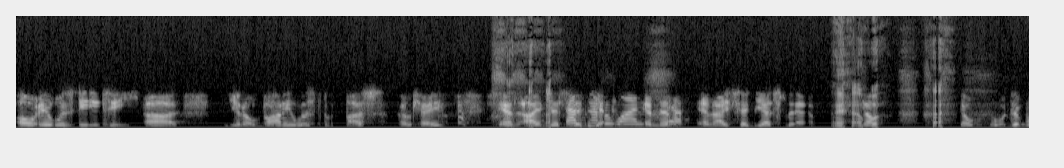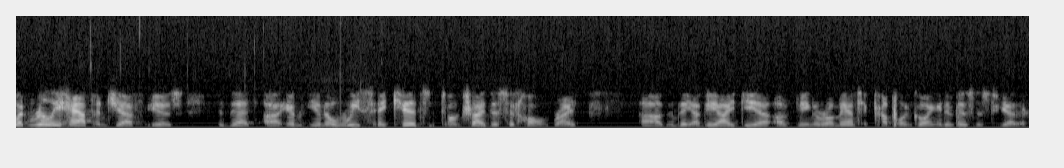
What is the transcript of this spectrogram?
Oh, it was easy. Uh, you know, Bonnie was the boss, okay? And I just That's said, number yeah, one, and then, Jeff. and I said yes, ma'am. yeah, No, no, what really happened, Jeff, is that, uh, and you know, we say kids don't try this at home, right? Uh, the the idea of being a romantic couple and going into business together.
